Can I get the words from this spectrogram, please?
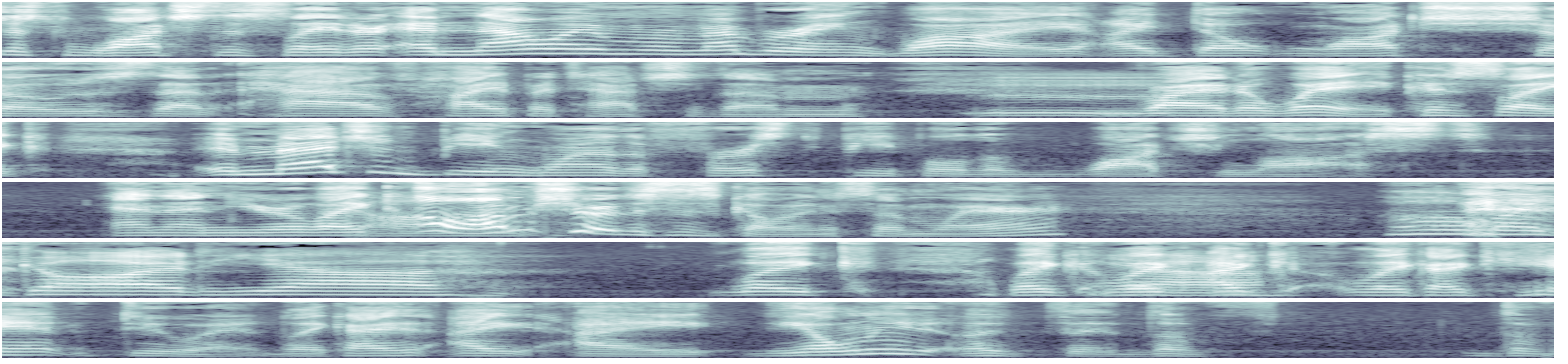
just watch this later. And now I'm remembering why I don't watch shows that have hype attached to them mm. right away. Because like, imagine being one of the first people to watch Lost, and then you're like, oh, I'm sure this is going somewhere. Oh my god, yeah. like like like I like I can't do it. Like I I I the only like, the the the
